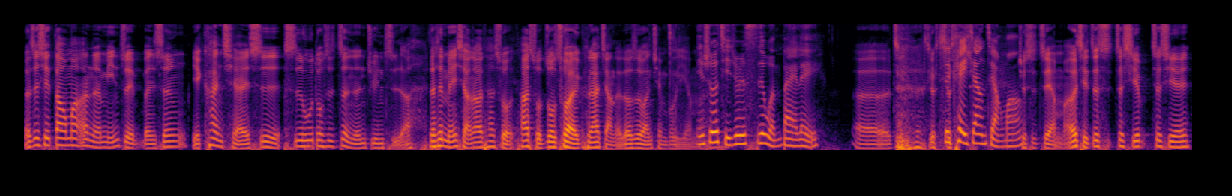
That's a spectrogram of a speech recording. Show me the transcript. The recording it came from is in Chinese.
而这些道貌岸然名嘴本身也看起来是似乎都是正人君子啊，但是没想到他所他所做出来跟他讲的都是完全不一样。你说其实就是斯文败类。呃，这就是可以这样讲吗？就是这样嘛，而且这是这些这些。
